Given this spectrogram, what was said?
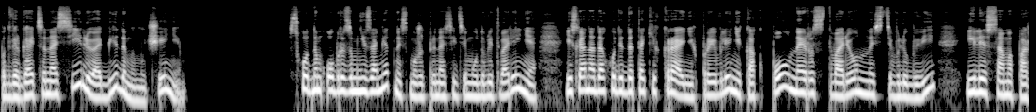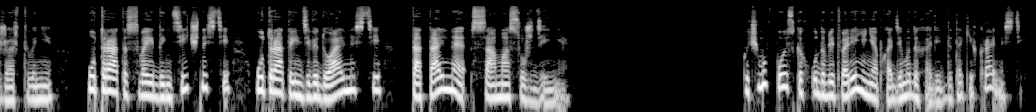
подвергается насилию, обидам и мучениям. Сходным образом незаметность может приносить ему удовлетворение, если она доходит до таких крайних проявлений, как полная растворенность в любви или самопожертвовании – утрата своей идентичности, утрата индивидуальности, тотальное самоосуждение. Почему в поисках удовлетворения необходимо доходить до таких крайностей?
